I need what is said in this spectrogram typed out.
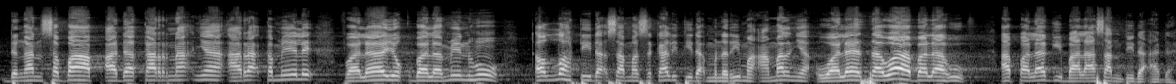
dengan sebab ada karenanya arak kemelik fala yuqbala minhu Allah tidak sama sekali tidak menerima amalnya wala thawabalahu apalagi balasan tidak ada.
